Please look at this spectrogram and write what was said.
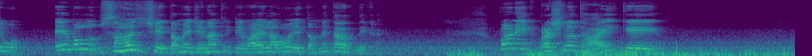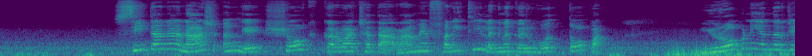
એવું, એ બહુ સહજ છે તમે જેનાથી ટેવાયેલા હોય એ તમને તરત દેખાય. પણ એક પ્રશ્ન થાય કે સીતાના નાશ અંગે શોક કરવા છતાં રામે ફરીથી લગ્ન કર્યું હોત તો પણ યુરોપની અંદર જે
